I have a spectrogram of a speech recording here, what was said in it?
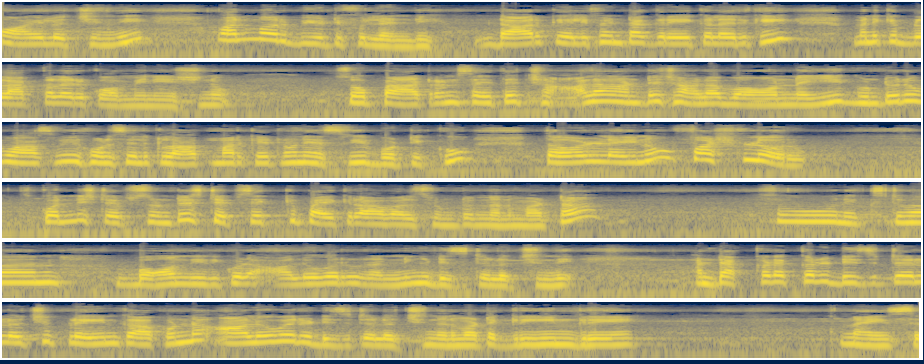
ఫాయిల్ వచ్చింది. వన్ మోర్ బ్యూటిఫుల్ అండి. డార్క్ ఎలిఫెంట్ ఆ గ్రే కలర్కి మనకి black colour combination. So patterns అయితే చాలా అంటే చాలా బాగున్నాయి. గుంటూరు వాసవి హోల్సేల్ క్లాత్ మార్కెట్లోని SV boutique third line first floor కొన్ని స్టెప్స్ ఉంటే స్టెప్స్ ఎక్కి పైకి రావాల్సి ఉంటుందన్నమాట. సో నెక్స్ట్ వన్ బాగుంది. ఇది కూడా ఆల్ ఓవర్ రన్నింగ్ డిజిటల్ వచ్చింది. అంటే అక్కడక్కడ డిజిటల్ వచ్చి ప్లెయిన్ కాకుండా ఆల్ ఓవర్ డిజిటల్ వచ్చింది అనమాట గ్రీన్ గ్రే నైస్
